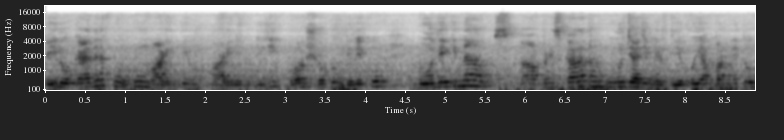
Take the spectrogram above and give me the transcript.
ਕਈ ਲੋਕ ਕਹਿੰਦੇ ਨਾ ਘੂੰ ਘੂ ਮਾੜੀ ਦੀ, ਮਾੜੀ ਨਹੀਂ ਹੁੰਦੀ ਜੀ, ਬਹੁਤ ਸ਼ੁਭ ਹੁੰਦੀ ਵੇਖੋ ਬੋਲਦੇ ਕਿੰਨਾ, ਆਪਣੀ ਸਕਾਰਾਤਮਕ ਊਰਜਾ ਜੀ ਮਿਲਦੀ ਹੈ। ਕੋਈ ਆਪਾਂ ਨੂੰ ਇਹ ਤੋਂ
